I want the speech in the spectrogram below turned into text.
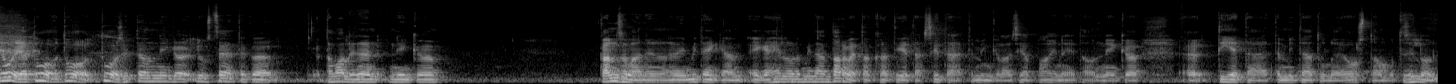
Joo, ja tuo, tuo, tuo sitten on niinkö just se, että tavallinen niinkö kansalainen ei mitenkään, eikä heillä ole mitään tarvettakaan tietää sitä, että minkälaisia paineita on niinkö, ö, tietää, että mitä tulee ostaa, mutta silloin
